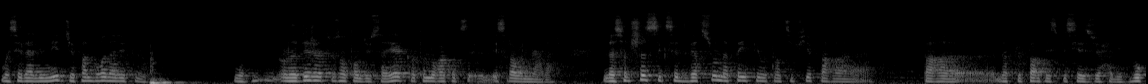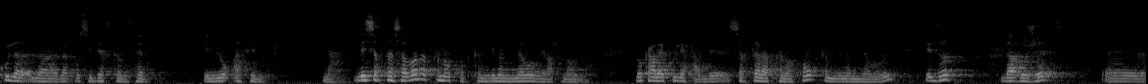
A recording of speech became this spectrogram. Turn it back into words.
moi c'est la limite, j'ai pas le droit d'aller plus loin. On a déjà tous entendu ça hier quand on nous raconte l'Isra ou le Mi'raj. La seule chose, c'est que cette version n'a pas été authentifiée par, euh, par euh, la plupart des spécialistes du hadith. Beaucoup la, la, la considèrent comme faible. Ils l'ont affaiblie. Mais certains savants la prennent en compte, comme l'imam Nawawi. Donc, à la certains la prennent en compte, comme l'imam Nawawi, et d'autres la rejettent euh,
